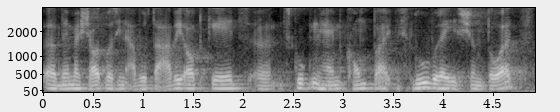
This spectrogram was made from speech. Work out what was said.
Äh, wenn man schaut, was in Abu Dhabi abgeht, äh, das Guggenheim kommt bald, das Louvre ist schon dort.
